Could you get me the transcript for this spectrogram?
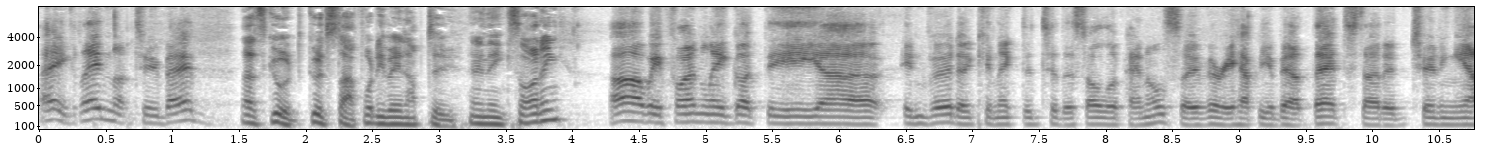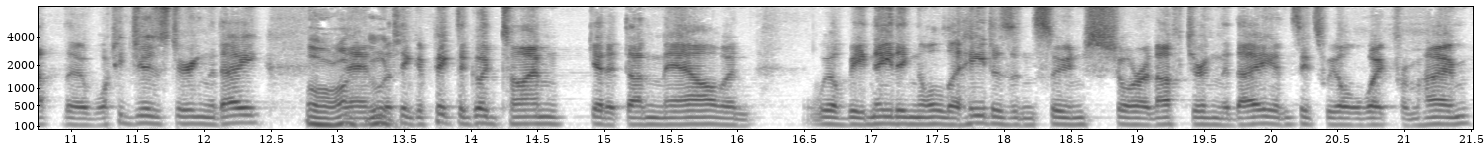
Hey, Glenn, not too bad. That's good. Good stuff. What have you been up to? Anything exciting? Ah, we finally got the uh, inverter connected to the solar panel, so very happy about that. Started churning out the wattages during the day. All right, and good. I think I picked a good time, get it done now, and we'll be needing all the heaters and soon, sure enough, during the day. And since we all work from home,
